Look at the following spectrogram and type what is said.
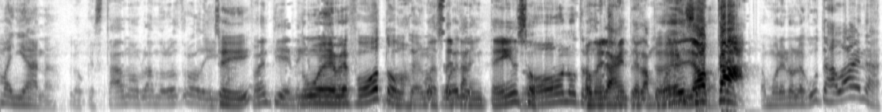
mañana. Lo que estábamos hablando el otro día. Sí. ¿Tú entiendes? Nueve no- fotos. No, Usted no puede- tan intenso. No, no. Poner la gente, la mujer intenso. loca. A las mujeres no les gusta esa vaina.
